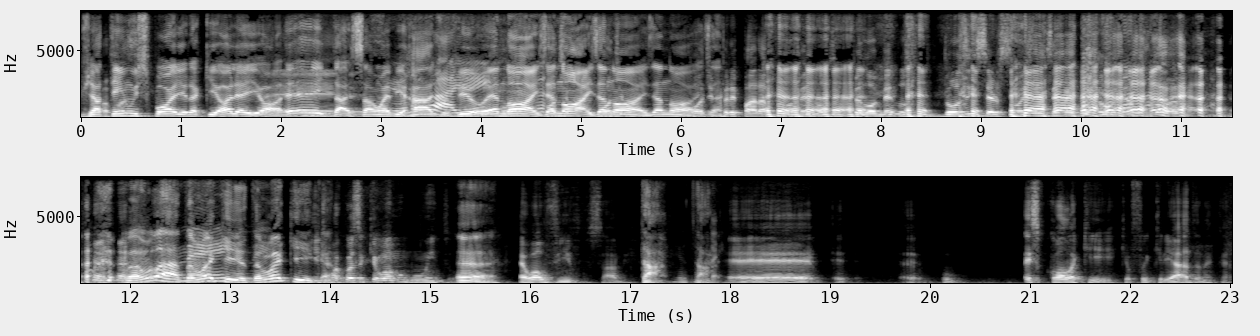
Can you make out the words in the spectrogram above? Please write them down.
Já tem um fazer- spoiler aqui, olha aí, ó. Tem, Eita, tem. essa web rádio, vai, viu? É Pode- nós, é pode- nós, é pode- nós, é nós. Pode é. preparar pelo menos, pelo menos 12 inserções aí que você vai ter pelo menos 12. Vamos lá, estamos aqui, estamos E aqui, uma cara. coisa que eu amo muito É, é o ao vivo, sabe? tá, Eu tá. É, é- é o- a escola que, que eu fui criada, né, cara?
